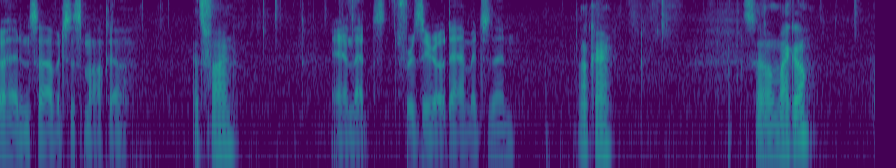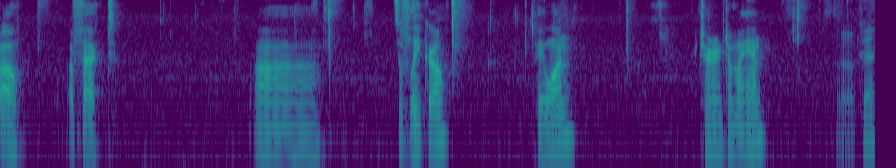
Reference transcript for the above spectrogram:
Go ahead and salvage this Mako. That's fine. And that's for zero damage then. Okay. So my go? Oh, effect. Uh, it's a fleet girl. Pay one. Return it to my hand. Okay.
